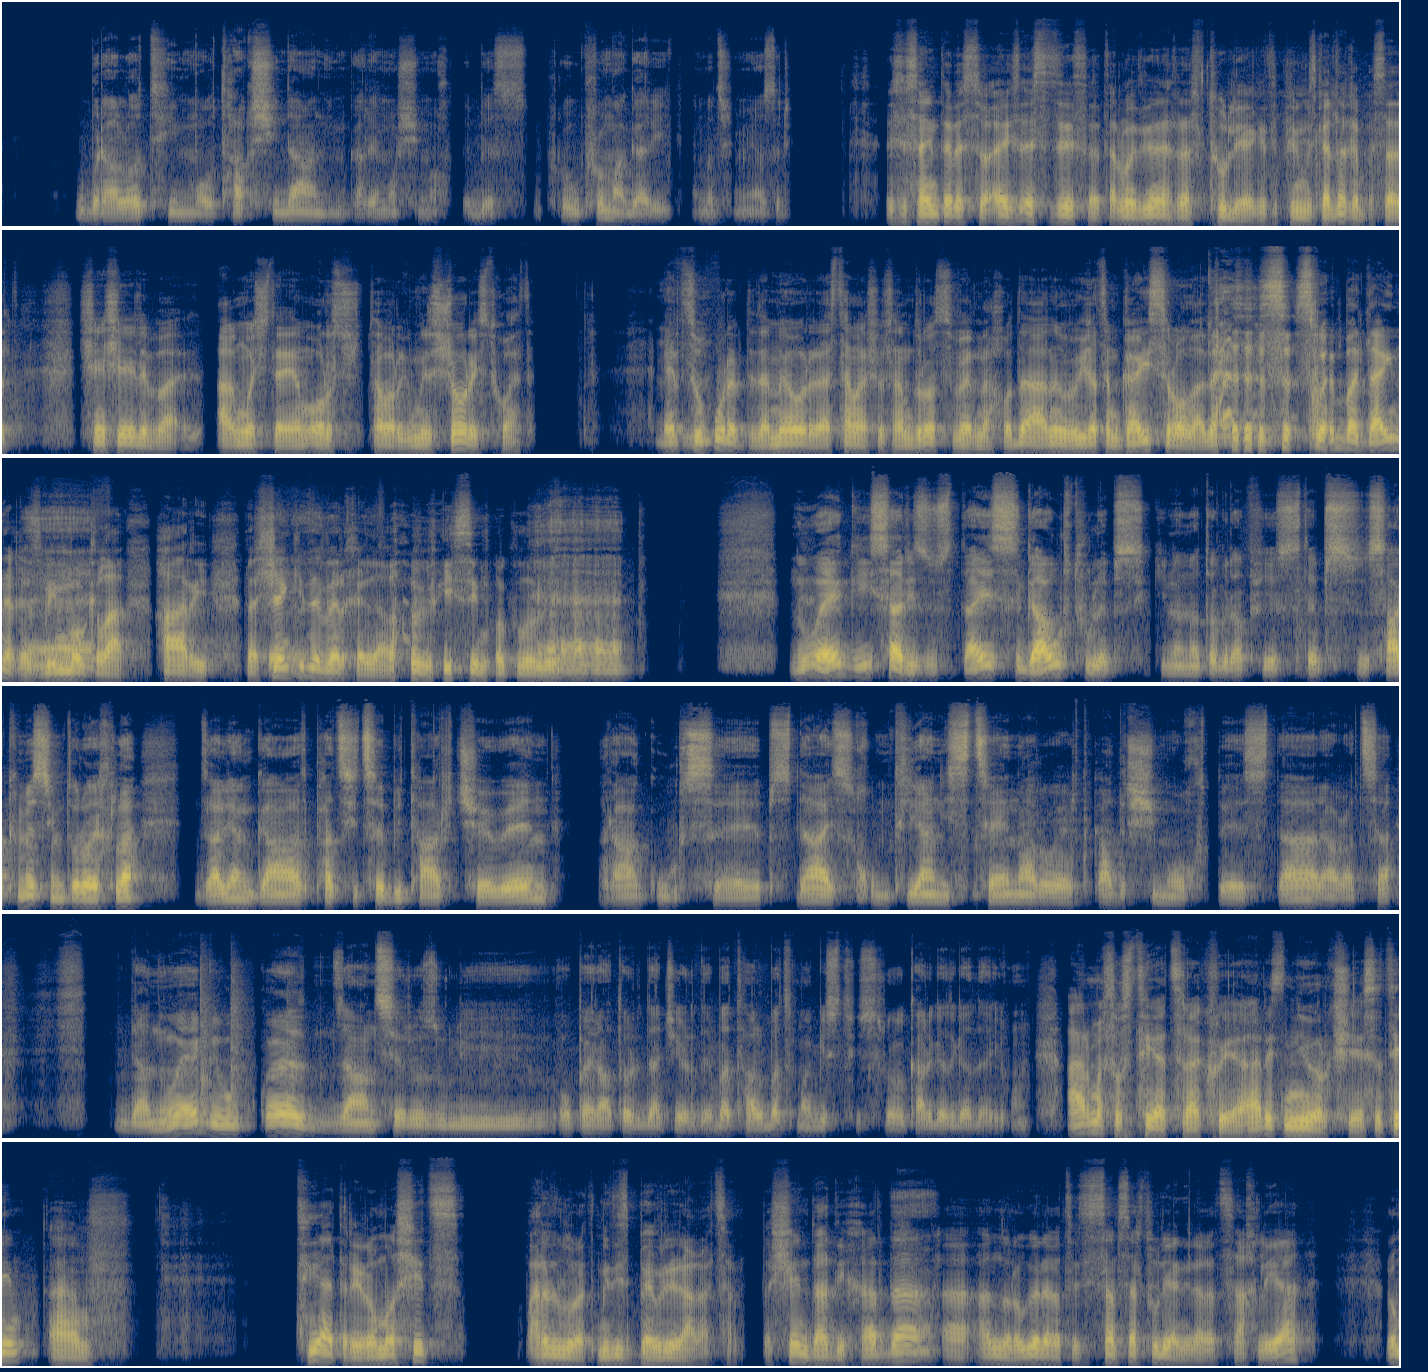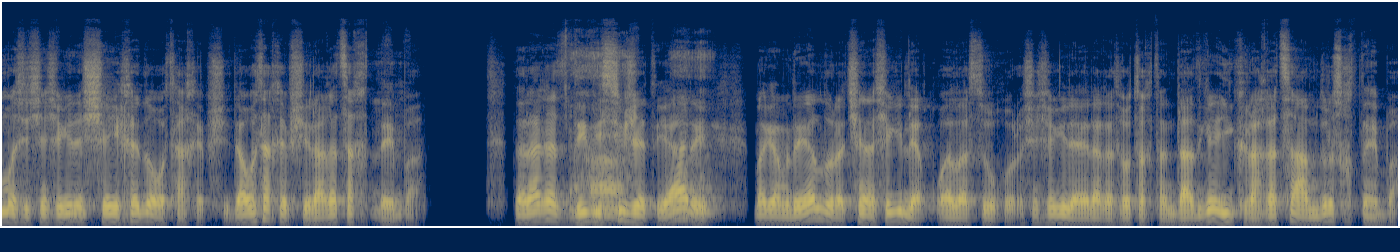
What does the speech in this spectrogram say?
უბრალოდ იმ ოთახში და ან იმ გარემოში მოხდები ეს უფრო უფრო მაგარი იქნება ჩემი აზრით. ეს საინტერესო ეს ეს ის წარმოიდგინე რა რთულია ეგეთი ფილმის გადაღება სადაც შენ შეიძლება აღმოჩნდა ამ ორ თავარ გმირს შორის თქვა. ერთს უყურებდი და მეორე რას თამაშობს ამ დროს ვერ ნახო და ანუ ვიღაცამ გაისროლა და სხვება დაინახეს ვინ მოკლა ჰარი და შენ კიდე ვერ ხედავ ვისი მოკლული. ну ეგ ის არის ზუსტად ეს გაურთულებს კინემატოგრაფიის სტეპს საქმეს იმიტომ რომ ეხლა ძალიან გაფაციცებით არჩევენ რა კურსებს და ეს ხუმთლიანი სცენა რო ერთ კადრში მოხდეს და რაღაცა და ნუ ეგ უკვე ძალიან სერიოზული ოპერატორი დაჭirdებათ ალბათ მაგისტვის რო კარგად გადაიღონ. არმასოს თეატრს რა ქვია? არის ნიუ-იორკში ესეთი თეატრი, რომელშიც პარალელურად მიდის ბევრი რაღაცა. და შენ დადიხარ და ანუ როგორ რაღაცა ეს სამსართულიანი რაღაც სახლია, რომელშიც შენ შეგიძლია შეიხედო ოთახებში და ოთახებში რაღაცა ხდება. და რაღაც დიდი სიუჟეტი არის, მაგრამ რეალურად შენ შეგიძლია ყველას უყურო. შენ შეგიძლია რაღაც ოთახთან დადგე, იქ რაღაცა ამ დროს ხდება.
